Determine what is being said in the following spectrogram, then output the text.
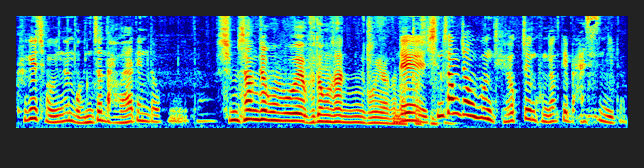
그게 저희는 먼저 나와야 된다고 봅니다. 심상정 후보의 부동산 공약은 네, 어떻습니까? 심상정 후보는 개혁적인 공약들이 많습니다.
